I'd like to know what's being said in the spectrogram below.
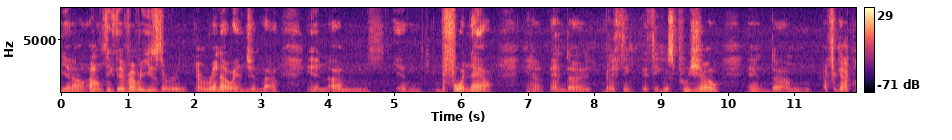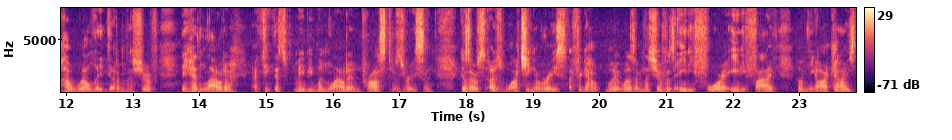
You know, I don't think they've ever used a, a Renault engine though, in um in before now. You know, and uh, but I think I think it was Peugeot and um, I forgot how well they did. I'm not sure if they had Lauda. I think that's maybe when Lauda and Prost was racing, because I was I was watching a race. I forgot what it was. I'm not sure if it was '84 or '85 from the archives,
